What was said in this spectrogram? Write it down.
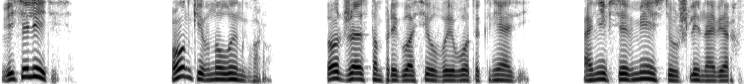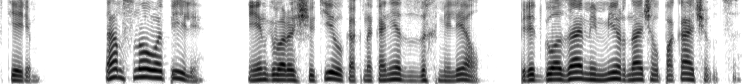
Веселитесь!» Он кивнул Ингвару. Тот жестом пригласил воевод и князей. Они все вместе ушли наверх в терем. Там снова пили. Ингвар ощутил, как наконец захмелел. Перед глазами мир начал покачиваться.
